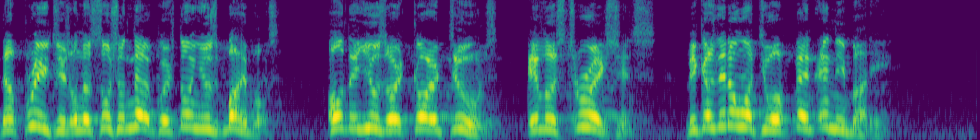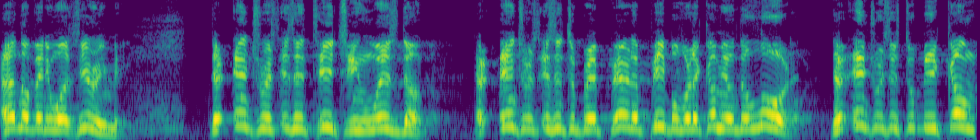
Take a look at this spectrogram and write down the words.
the preachers on the social networks don't use Bibles. All they use are cartoons, illustrations, because they don't want to offend anybody. I don't know if anyone's hearing me. Their interest isn't teaching wisdom. Their interest isn't to prepare the people for the coming of the Lord. Their interest is to become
